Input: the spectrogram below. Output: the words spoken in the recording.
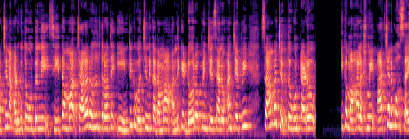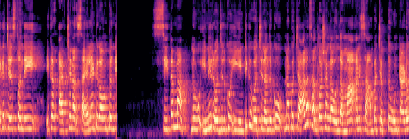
అర్చన అడుగుతూ ఉంటుంది. సీతమ్మ చాలా రోజుల తర్వాత ఈ ఇంటికి వచ్చింది కదమ్మా. అందుకే డోర్ ఓపెన్ చేశాను అని చెప్పి సాంబ చెప్తూ ఉంటాడు. ఇక మహాలక్ష్మి అర్చనకు సైగ చేస్తుంది. ఇక అర్చన సైలెంట్గా ఉంటుంది. సీతమ్మ నువ్వు ఇన్ని రోజులకు ఈ ఇంటికి వచ్చినందుకు నాకు చాలా సంతోషంగా ఉందమ్మా అని సాంబ చెప్తూ ఉంటాడు.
